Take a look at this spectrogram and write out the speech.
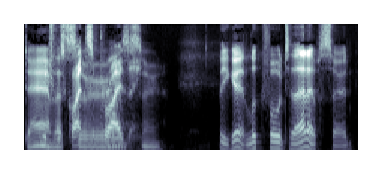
Damn, which was quite so surprising. soon. There you go. Look forward to that episode.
